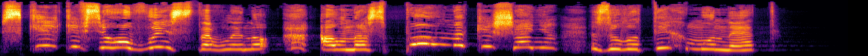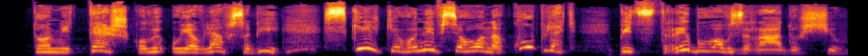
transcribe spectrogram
скільки всього виставлено, а в нас повна кишеня золотих монет. Томі теж, коли уявляв собі, скільки вони всього накуплять, підстрибував з радощів.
